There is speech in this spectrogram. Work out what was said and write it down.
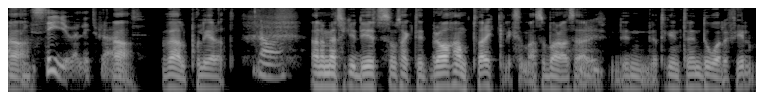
Ja. Allting ser ju väldigt bra Ja, ut. välpolerat. Ja. Ja, men jag tycker det är som sagt ett bra hantverk liksom. Alltså bara så här, Mm. det, jag tycker inte det är en dålig film.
